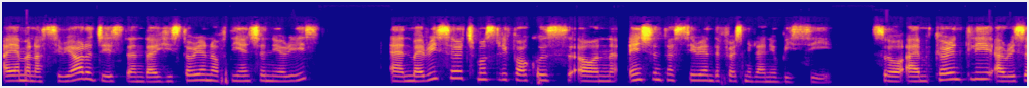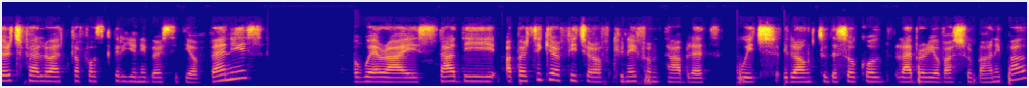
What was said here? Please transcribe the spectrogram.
I am an Assyriologist and a historian of the ancient Near East. And my research mostly focuses on ancient Assyria in the first millennium BC. So I'm currently a research fellow at Ca' Foscari University of Venice, where I study a particular feature of cuneiform tablets, which belong to the so-called Library of Ashurbanipal.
